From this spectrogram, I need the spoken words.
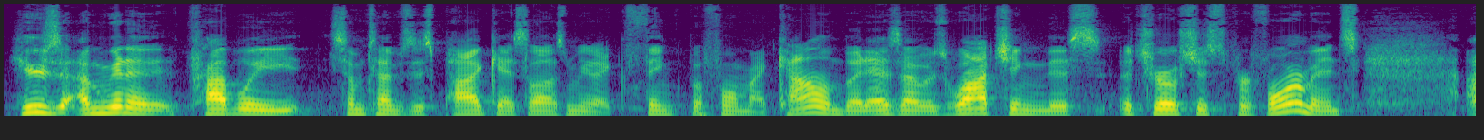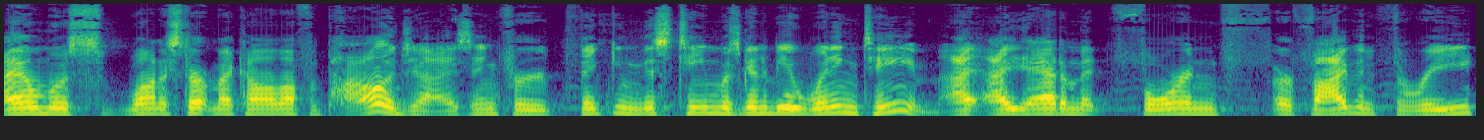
here's I'm gonna probably sometimes this podcast allows me to like think before my column, but as I was watching this atrocious performance, I almost want to start my column off apologizing for thinking this team was going to be a winning team. I, I had them at four and or five and three,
